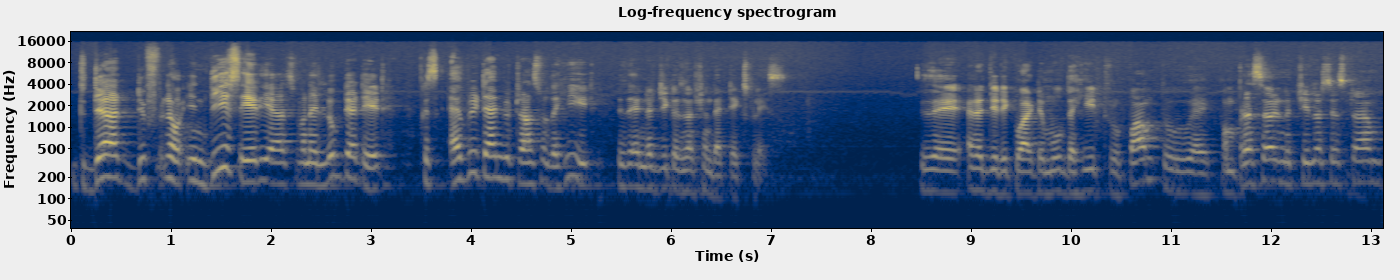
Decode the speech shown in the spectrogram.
there are different, know, in these areas, when I looked at it, because every time you transfer the heat, there's energy consumption that takes place the energy required to move the heat through pump, through a compressor in a chiller system,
